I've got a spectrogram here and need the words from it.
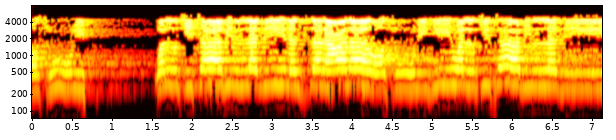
رسوله والكتاب الذي نزل على رسوله والكتاب الذي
